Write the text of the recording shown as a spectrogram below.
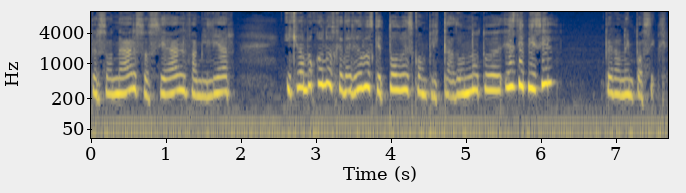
personal, social, familiar. Y que tampoco nos generalizamos que todo es complicado, no todo es difícil, pero no imposible.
